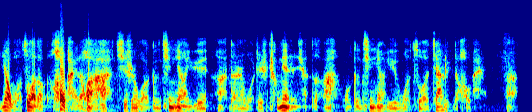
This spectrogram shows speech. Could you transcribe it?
要我坐到后排的话啊，其实我更倾向于啊，当然我这是成年人选择啊，我更倾向于我坐嘉旅的后排啊。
